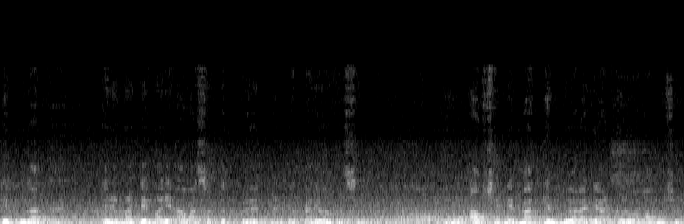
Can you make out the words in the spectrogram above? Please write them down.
તે પૂરા થાય. એને માટે અમારે આવા સતત પ્રયત્ન કરતા રહેવા પડશે. હું આપશ્રીને માધ્યમ દ્વારા જાણ કરવા માગું છું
